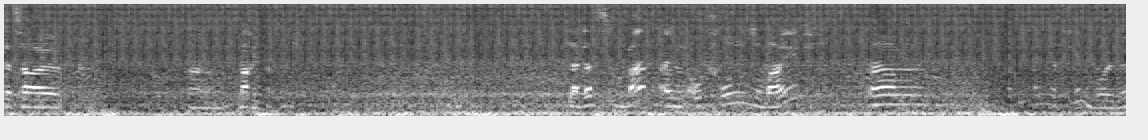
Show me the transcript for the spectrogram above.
deshalb äh, mache ich das nicht. Ja, das war eigentlich auch schon soweit. Ähm, was ich eigentlich erzählen wollte.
